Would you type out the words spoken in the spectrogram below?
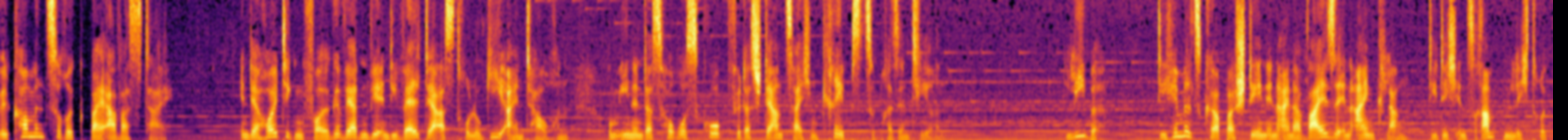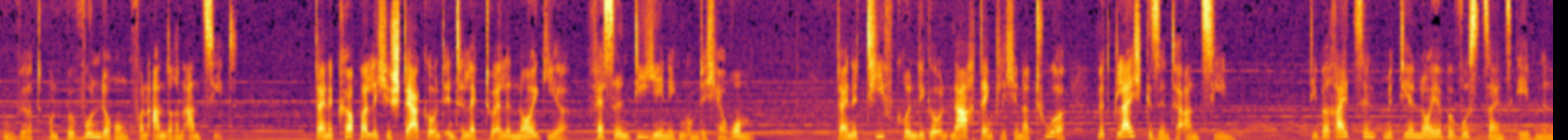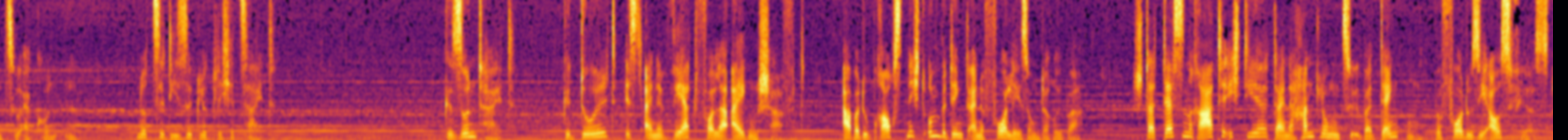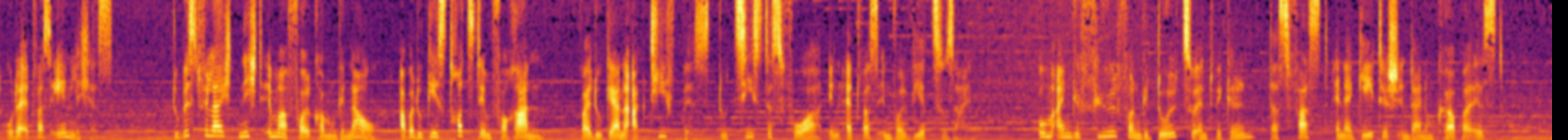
Willkommen zurück bei Avastai. In der heutigen Folge werden wir in die Welt der Astrologie eintauchen, um Ihnen das Horoskop für das Sternzeichen Krebs zu präsentieren. Liebe. Die Himmelskörper stehen in einer Weise in Einklang, die dich ins Rampenlicht rücken wird und Bewunderung von anderen anzieht. Deine körperliche Stärke und intellektuelle Neugier fesseln diejenigen um dich herum. Deine tiefgründige und nachdenkliche Natur wird Gleichgesinnte anziehen, die bereit sind, mit dir neue Bewusstseinsebenen zu erkunden. Nutze diese glückliche Zeit. Gesundheit. Geduld ist eine wertvolle Eigenschaft, aber du brauchst nicht unbedingt eine Vorlesung darüber. Stattdessen rate ich dir, deine Handlungen zu überdenken, bevor du sie ausführst oder etwas ähnliches. Du bist vielleicht nicht immer vollkommen genau, aber du gehst trotzdem voran, weil du gerne aktiv bist. Du ziehst es vor, in etwas involviert zu sein. Um ein Gefühl von Geduld zu entwickeln, das fast energetisch in deinem Körper ist,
